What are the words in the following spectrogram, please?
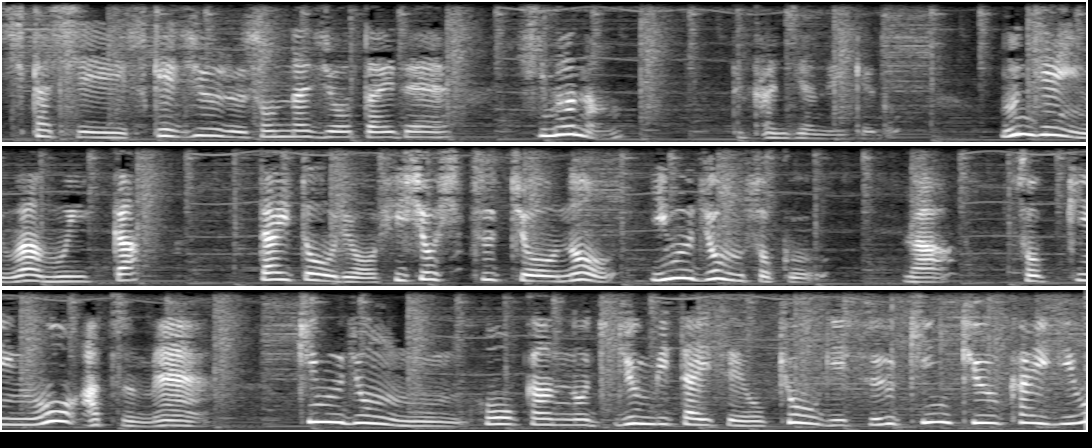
しかし、スケジュールそんな状態で暇なん？って感じやねんけど。ムンジェインは6日、大統領秘書室長のイム・ジョンソクら側近を集め、キム・ジョンウン訪韓の準備体制を協議する緊急会議を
